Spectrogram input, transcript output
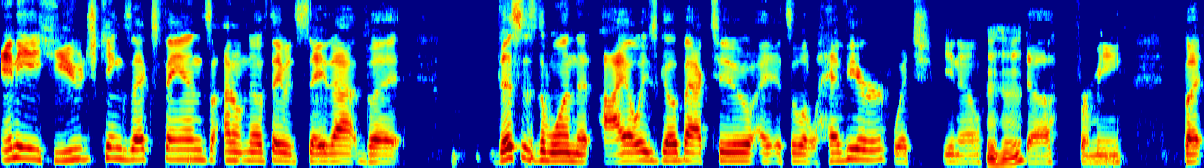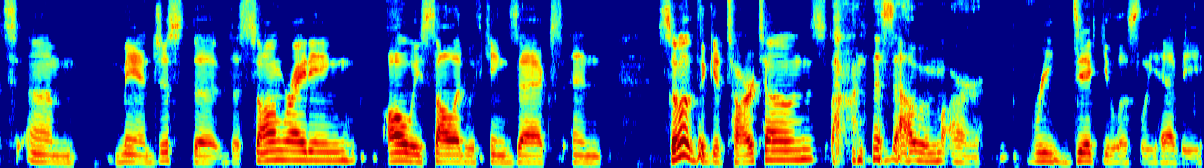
any huge King's X fans, I don't know if they would say that, but this is the one that I always go back to. It's a little heavier, which you know, mm-hmm. duh for me. But um, man, just the the songwriting always solid with King's X, and some of the guitar tones on this album are ridiculously heavy.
